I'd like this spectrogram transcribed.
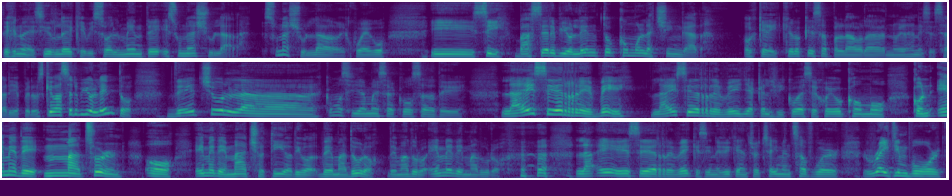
déjenme decirle que visualmente es una chulada. Es una chulada de juego. Y sí, va a ser violento como la chingada. Ok, creo que esa palabra no era necesaria, pero es que va a ser violento. De hecho, la... ¿Cómo se llama esa cosa de... La SRB, la SRB ya calificó a ese juego como con M de mature o M de macho, tío, digo, de maduro, de maduro, M de maduro. la ESRB, que significa Entertainment Software Rating Board,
